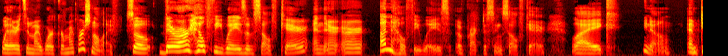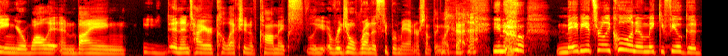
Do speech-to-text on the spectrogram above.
whether it's in my work or my personal life. So there are healthy ways of self care and there are unhealthy ways of practicing self care. Like, you know, emptying your wallet and buying an entire collection of comics, the original run of Superman or something like that. you know, maybe it's really cool and it'll make you feel good,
